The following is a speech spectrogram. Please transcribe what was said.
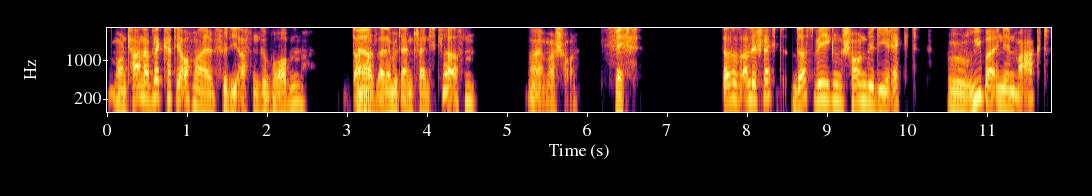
Montana Black hat ja auch mal für die Affen geworben. Ja. Damals leider mit einem kleinen Hitleraffen. Na ja, mal schauen. Schlecht. Das ist alles schlecht. Deswegen schauen wir direkt rüber in den Markt,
